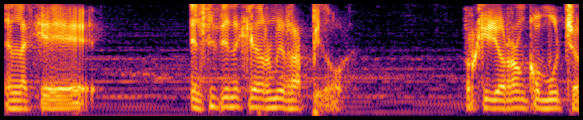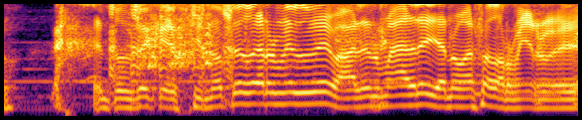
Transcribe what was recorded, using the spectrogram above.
en la que él sí tiene que dormir rápido. Porque yo ronco mucho. Entonces, de que si no te duermes, güey, va a valer madre, ya no vas a dormir, güey.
